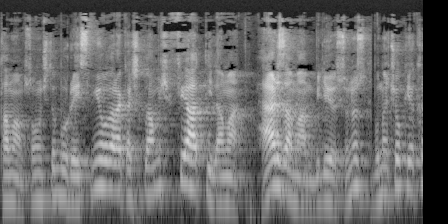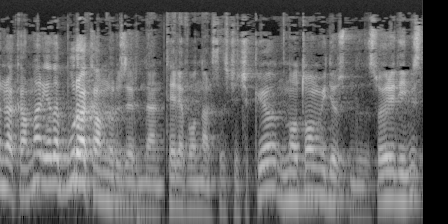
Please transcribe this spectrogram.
Tamam sonuçta bu resmi olarak açıklanmış fiyat değil ama her zaman biliyorsunuz buna çok yakın rakamlar ya da bu rakamlar üzerinden telefonlar satışa çıkıyor. Note 10 videosunda da söylediğimiz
